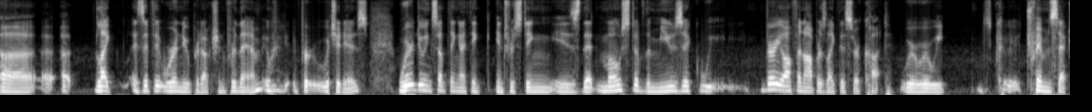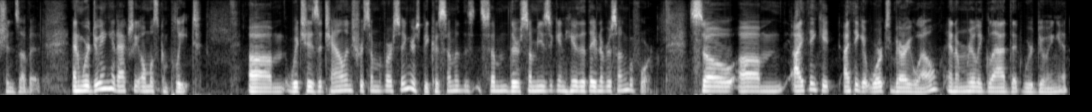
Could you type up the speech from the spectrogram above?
uh, uh, like as if it were a new production for them, for, which it is. We're doing something I think interesting is that most of the music we very often operas like this are cut, where where we trim sections of it, and we're doing it actually almost complete. Um, which is a challenge for some of our singers because some of the some there's some music in here that they've never sung before. So um, I think it I think it works very well, and I'm really glad that we're doing it.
